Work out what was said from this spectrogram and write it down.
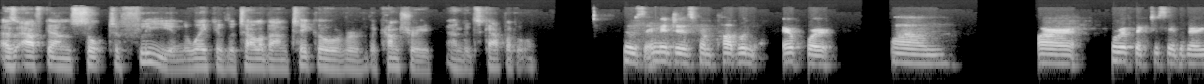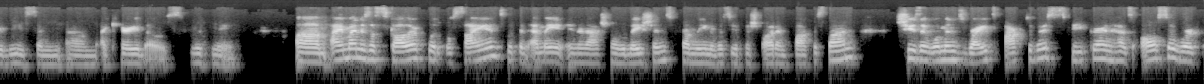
as Afghans sought to flee in the wake of the Taliban takeover of the country and its capital. Those images from Kabul airport um, are horrific to say the very least, and um, I carry those with me. Um, Aiman is a scholar of political science with an MA in international relations from the University of Peshawar in Pakistan. She is a women's rights activist, speaker, and has also worked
